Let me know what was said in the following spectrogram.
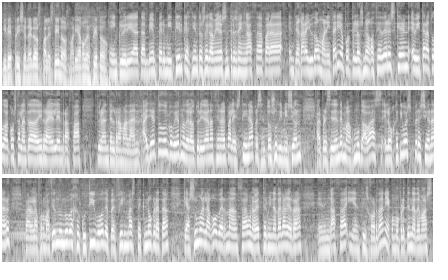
y de prisioneros palestinos. María Gómez Prieto. E incluiría también permitir que cientos de camiones entren en Gaza para entregar ayuda humanitaria, porque los negociadores quieren evitar a toda costa la entrada de Israel en Rafah durante el Ramadán. Ayer todo el gobierno de la Autoridad Nacional Palestina presentó su dimisión al presidente Mahmoud Abbas. El objetivo es presionar para la formación de un nuevo ejecutivo de perfil más tecnócrata que asuma la gobernanza una vez terminada la guerra en Gaza y en Cisjordania, como pretende además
